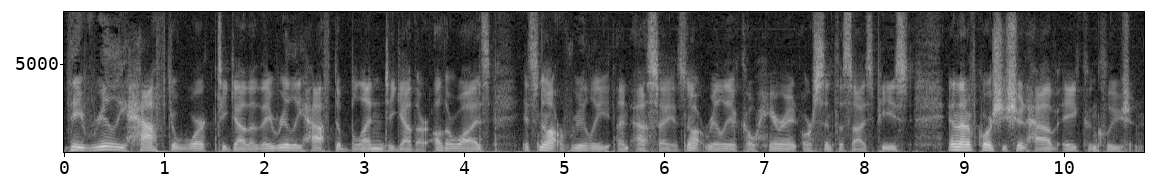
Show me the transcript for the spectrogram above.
They really have to work together. They really have to blend together. Otherwise, it's not really an essay. It's not really a coherent or synthesized piece. And then, of course, you should have a conclusion.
